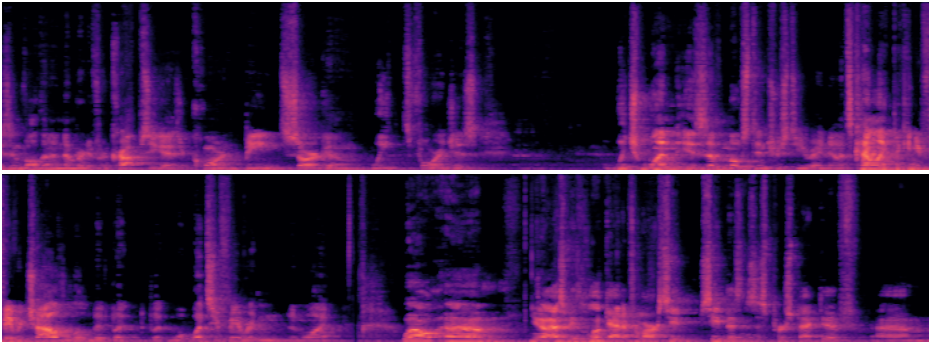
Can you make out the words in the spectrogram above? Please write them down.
is involved in a number of different crops. You guys are corn, beans, sorghum, wheat, forages which one is of most interest to you right now? It's kind of like picking your favorite child a little bit, but but what's your favorite and, and why? Well, um, you know, as we look at it from our seed, seed business's perspective, um,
